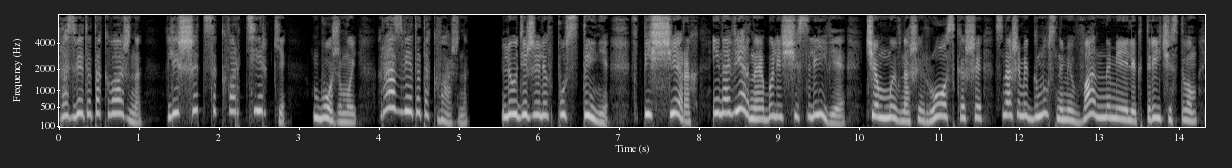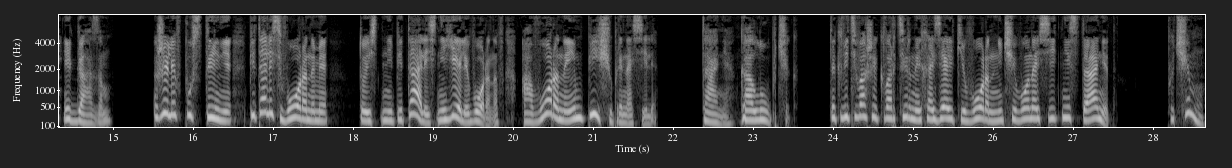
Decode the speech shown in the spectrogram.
разве это так важно? Лишиться квартирки? Боже мой, разве это так важно? Люди жили в пустыне, в пещерах и, наверное, были счастливее, чем мы в нашей роскоши с нашими гнусными ваннами, электричеством и газом. Жили в пустыне, питались воронами, то есть не питались, не ели воронов, а вороны им пищу приносили. Таня, голубчик, так ведь вашей квартирной хозяйке ворон ничего носить не станет. Почему?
